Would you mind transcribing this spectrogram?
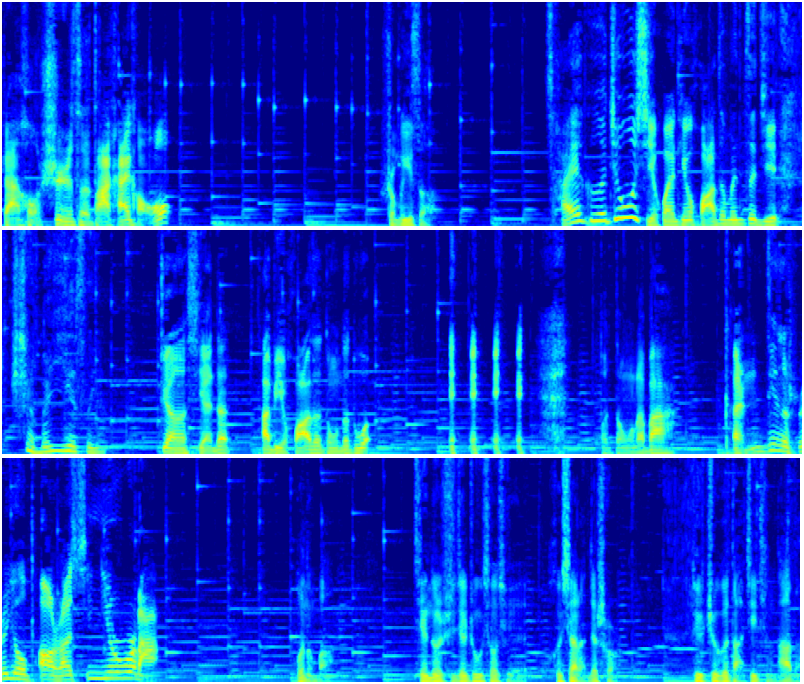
然后狮子大开口。什么意思啊？才哥就喜欢听华子问自己什么意思呀，这样显得他比华子懂得多。嘿嘿嘿嘿，不懂了吧？肯定是又泡上新妞了。不能吧？前段时间钟小雪和夏兰的事儿，对这个打击挺大的。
